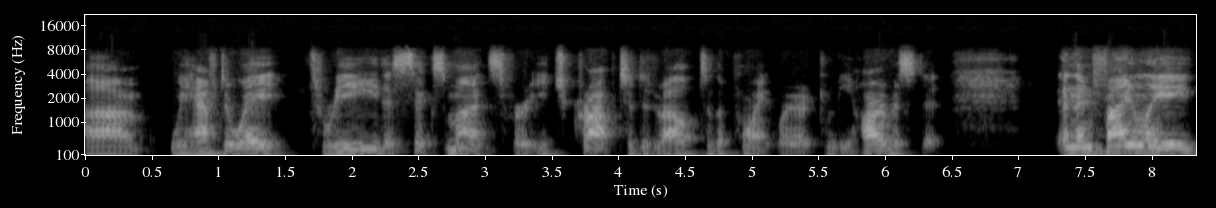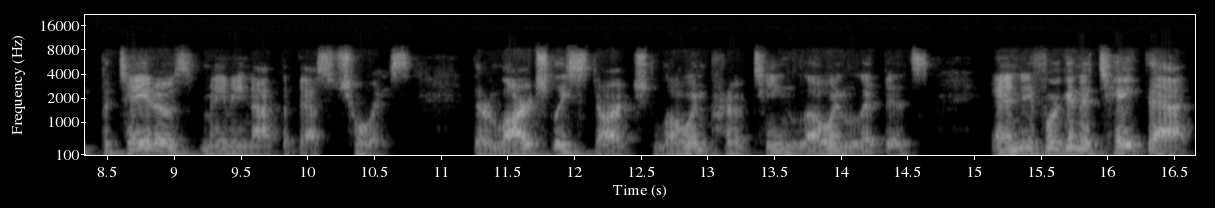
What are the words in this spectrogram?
Um, we have to wait three to six months for each crop to develop to the point where it can be harvested. And then finally, potatoes, maybe not the best choice. They're largely starch, low in protein, low in lipids. And if we're going to take that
